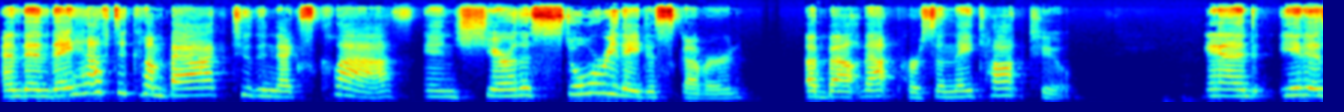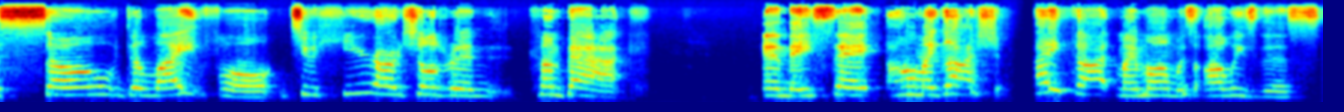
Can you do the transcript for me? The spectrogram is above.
And then they have to come back to the next class and share the story they discovered about that person they talked to. And it is so delightful to hear our children come back and they say, Oh my gosh, I thought my mom was always this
